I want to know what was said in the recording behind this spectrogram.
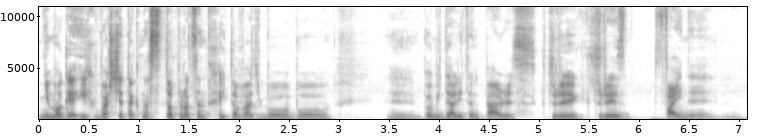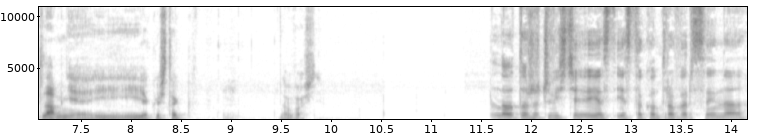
nie mogę ich właśnie tak na 100% hejtować, bo, bo, e, bo mi dali ten Paris, który, który jest fajny dla mnie i, i jakoś tak, no właśnie. No to rzeczywiście jest, jest to kontrowersyjne.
